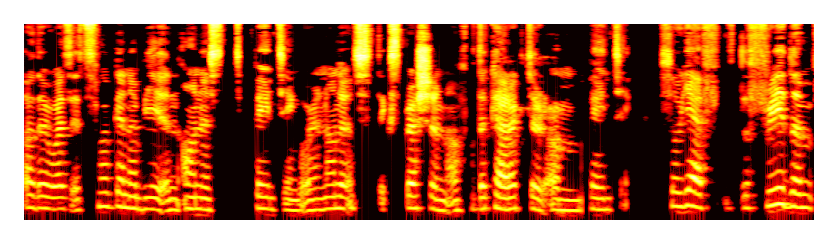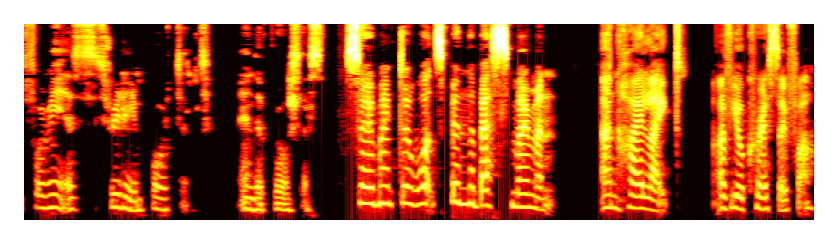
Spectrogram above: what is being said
Otherwise, it's not going to be an honest painting or an honest expression of the character I'm painting. So yeah, the freedom for me is really important in the process. So, Magda, what's been the best moment and highlight of your career so far?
